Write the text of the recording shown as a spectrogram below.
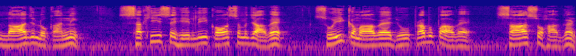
ਲਾਜ ਲੋਕਾਨੀ, ਸਖੀ ਸਹੇਲੀ ਕੋ ਸਮਝਾਵੇ, ਸੋਈ ਕਮਾਵੇ ਜੋ ਪ੍ਰਭ ਭਾਵੈ, ਸਾ ਸੁਹਾਗਣ,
